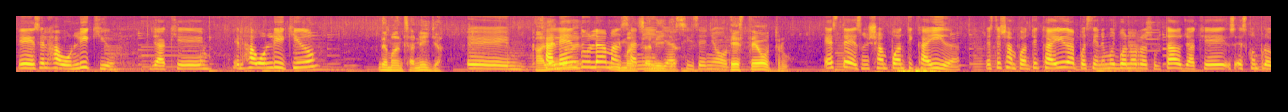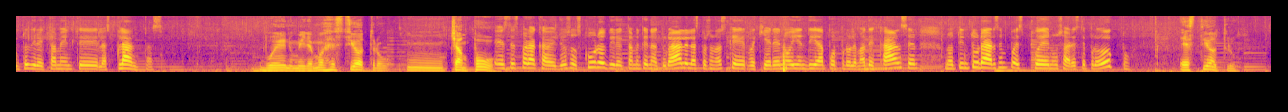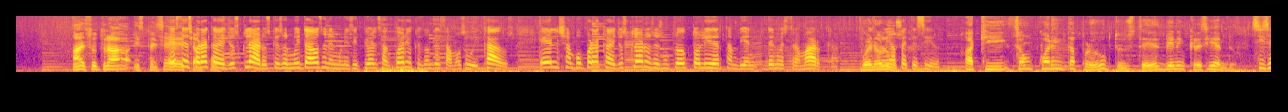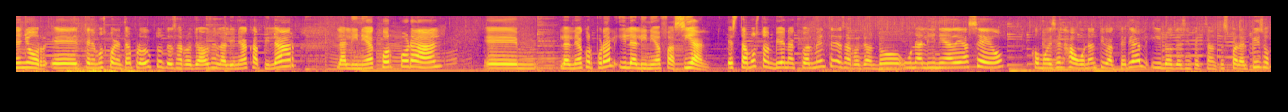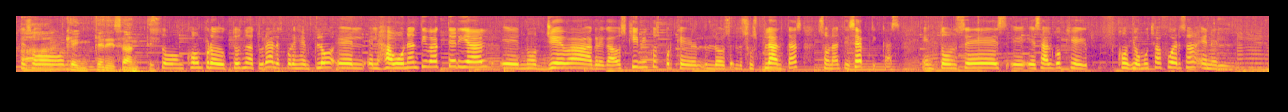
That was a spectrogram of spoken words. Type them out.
es el jabón líquido, ya que el jabón líquido... De manzanilla. Eh, caléndula, manzanilla, sí señor. ¿Este otro? Este es un shampoo anticaída. Este shampoo anticaída pues tiene muy buenos resultados ya que es, con productos directamente de las plantas. Bueno, miremos este otro, champú. este es para cabellos oscuros, directamente naturales. Las personas que requieren hoy en día por problemas de cáncer, no tinturarse, pues pueden usar este producto. Este otro. Ah, es otra especie este es para cabellos claros, que son muy dados en el municipio del Santuario, que es donde estamos ubicados. El shampoo para cabellos claros es un producto líder también de nuestra marca. Bueno, es muy apetecido. Aquí son 40 productos, ustedes vienen creciendo. Sí, señor. Eh, tenemos 40 productos desarrollados en la línea capilar, la línea corporal, em, la línea corporal y la línea facial. Estamos también actualmente desarrollando una línea de aseo como es el jabón antibacterial y los desinfectantes para el piso, que ah, son... ¡Qué interesante! Son con productos naturales. Por ejemplo, el, jabón antibacterial eh, no lleva agregados químicos porque sus plantas son antisépticas. Entonces, eh, es algo que cogió mucha fuerza en el...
